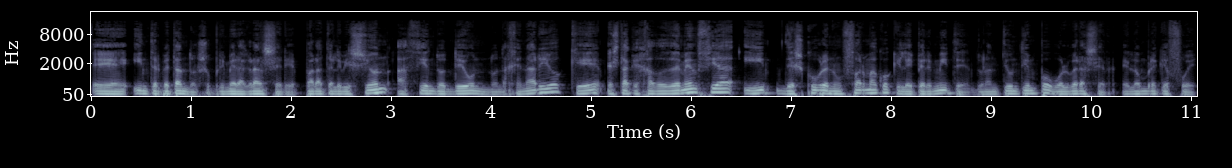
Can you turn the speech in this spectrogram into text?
eh, interpretando su primera gran serie para televisión haciendo de un nonagenario que está quejado de demencia y descubren un fármaco que le permite durante un tiempo volver a ser el hombre que fue,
